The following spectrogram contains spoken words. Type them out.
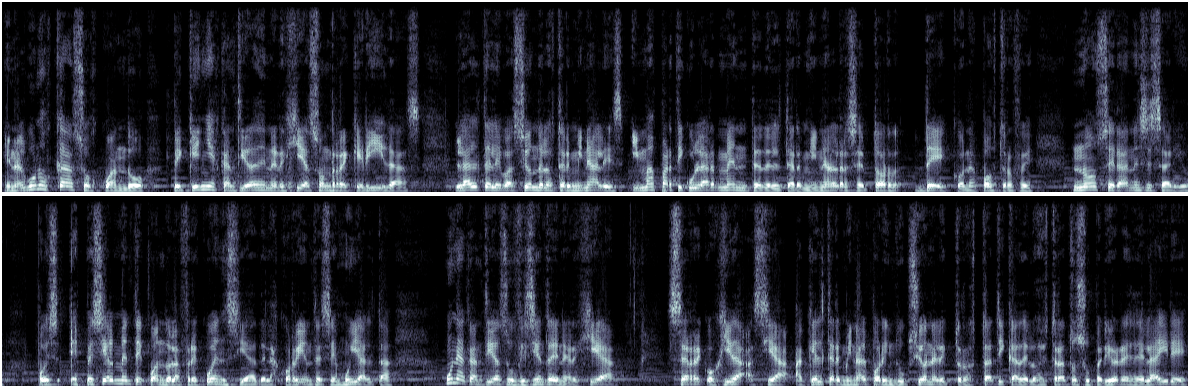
En algunos casos, cuando pequeñas cantidades de energía son requeridas, la alta elevación de los terminales y más particularmente del terminal receptor D con apóstrofe no será necesario, pues especialmente cuando la frecuencia de las corrientes es muy alta, una cantidad suficiente de energía ser recogida hacia aquel terminal por inducción electrostática de los estratos superiores del aire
